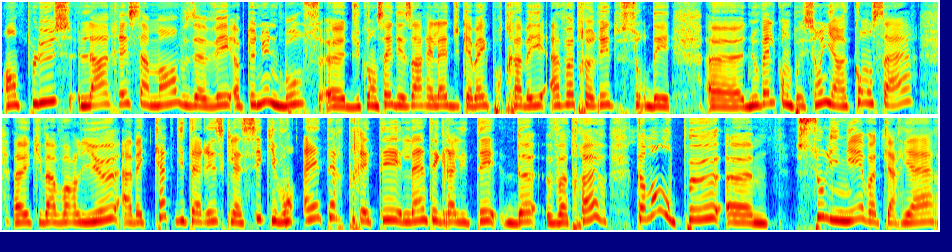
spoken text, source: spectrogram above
En plus, là, récemment, vous avez obtenu une bourse euh, du Conseil des arts et lettres du Québec pour travailler à votre rythme sur des euh, nouvelles compositions. Il y a un concert euh, qui va avoir lieu avec quatre guitaristes classiques qui vont interpréter l'intégralité de votre œuvre. Comment on peut euh, souligner votre carrière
